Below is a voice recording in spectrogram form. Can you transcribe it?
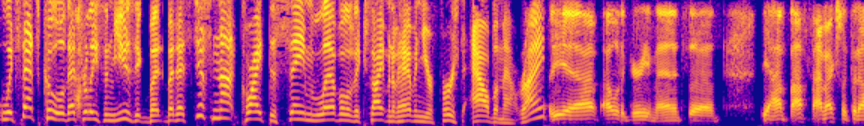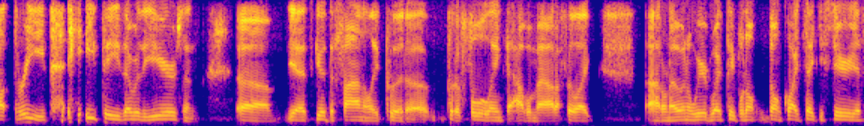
which that's cool. That's releasing music, but but it's just not quite the same level of excitement of having your first album out, right? Yeah, I, I would agree, man. It's uh, yeah, I've, I've I've actually put out three EPs over the years, and um, yeah, it's good to finally put a put a full length album out. I feel like I don't know, in a weird way, people don't don't quite take you serious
